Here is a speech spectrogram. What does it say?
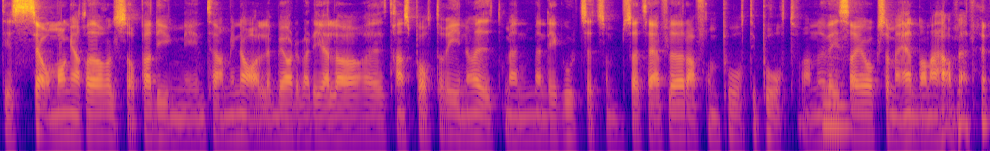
det är så många rörelser per dygn i en terminal, både vad det gäller eh, transporter in och ut men, men det är godset som så att säga flödar från port till port. Nu mm. visar jag också med händerna här, men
